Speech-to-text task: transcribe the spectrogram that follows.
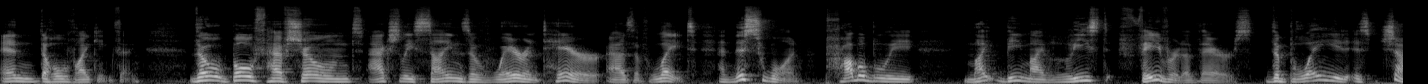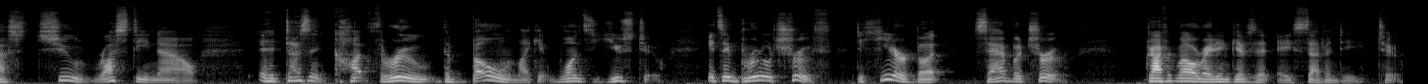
and the whole Viking thing though both have shown actually signs of wear and tear as of late. And this one probably might be my least favorite of theirs. The blade is just too rusty now. It doesn't cut through the bone like it once used to. It's a brutal truth to hear, but sad but true. Grafikmetal rating gives it a 72.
